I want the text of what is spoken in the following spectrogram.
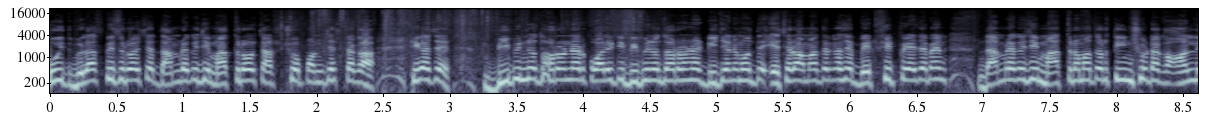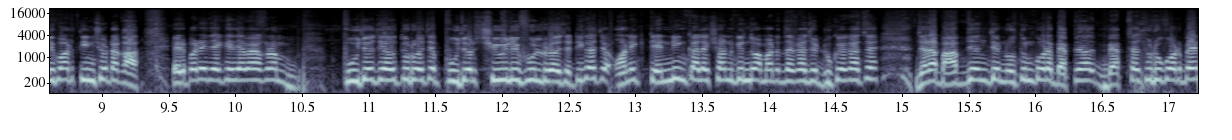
উইথ ব্লাউজ পিস রয়েছে, দাম রেখেছি মাত্র চারশো পঞ্চাশ টাকা। ঠিক আছে? বিভিন্ন ধরনের কোয়ালিটি বিভিন্ন ধরনের ডিজাইনের মধ্যে। এছাড়াও আমাদের কাছে বেডশিট পেয়ে যাবেন। দাম রেখেছি মাত্র মাত্র তিনশো টাকা অনলি ফর তিনশো টাকা। এরপরে দেখে যাবে এখন পুজো যেহেতু রয়েছে, পুজোর শিউলি ফুল রয়েছে, ঠিক আছে? অনেক ট্রেন্ডিং কালেকশন কিন্তু আমাদের কাছে ঢুকে গেছে। যারা ভাবছেন যে নতুন করে ব্যবসা শুরু করবেন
